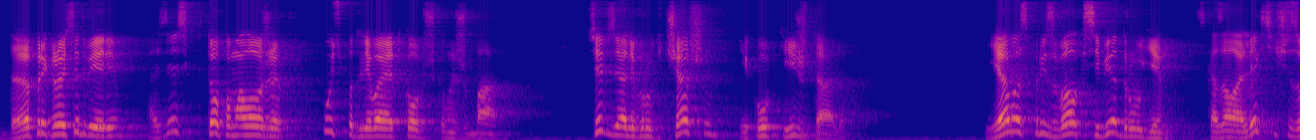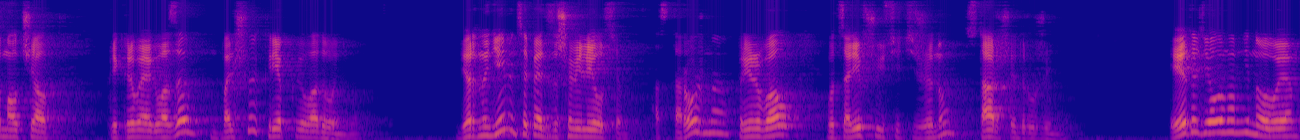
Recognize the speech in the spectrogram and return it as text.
«Да прикройте двери, а здесь кто помоложе, пусть подливает ковшиком из жбан». Все взяли в руки чаши и кубки и ждали. «Я вас призвал к себе, други», — сказал Алексич и замолчал, прикрывая глаза большой крепкой ладонью. Верно немец опять зашевелился, осторожно прервал воцарившуюся тишину старшей дружине. «Это дело нам не новое»,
